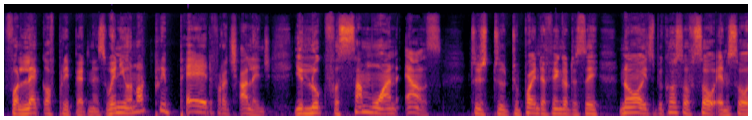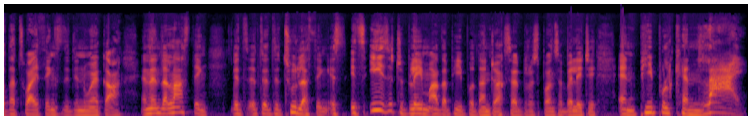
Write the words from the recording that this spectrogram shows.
for lack of preparedness. When you're not prepared for a challenge, you look for someone else to, to, to point a finger to say, no, it's because of so and so. That's why things didn't work out. And then the last thing, it's, it's the two last thing, is it's easier to blame other people than to accept responsibility. And people can lie.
